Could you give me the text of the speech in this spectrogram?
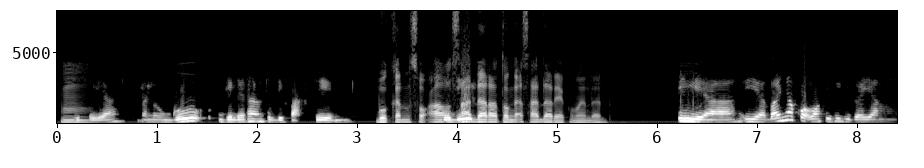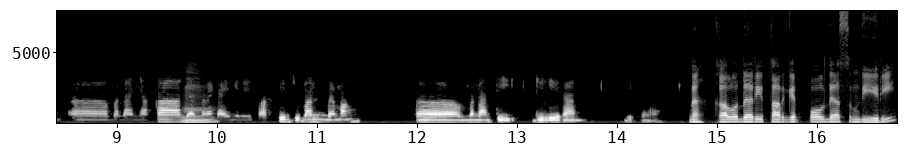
hmm. gitu ya. Menunggu giliran untuk divaksin. Bukan soal Jadi, sadar atau nggak sadar ya komandan? Iya iya. Banyak kok waktu itu juga yang uh, menanyakan hmm. dan mereka ingin divaksin cuman memang uh, menanti giliran gitu. Nah kalau dari target Polda sendiri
